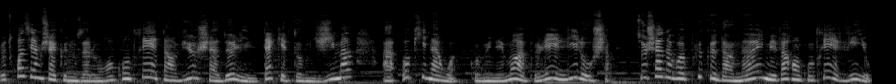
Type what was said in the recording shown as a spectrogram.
Le troisième chat que nous allons rencontrer est un vieux chat de l'île Taketomijima à Okinawa, communément appelé l'île au chat. Ce chat ne voit plus que d'un œil mais va rencontrer Ryo.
